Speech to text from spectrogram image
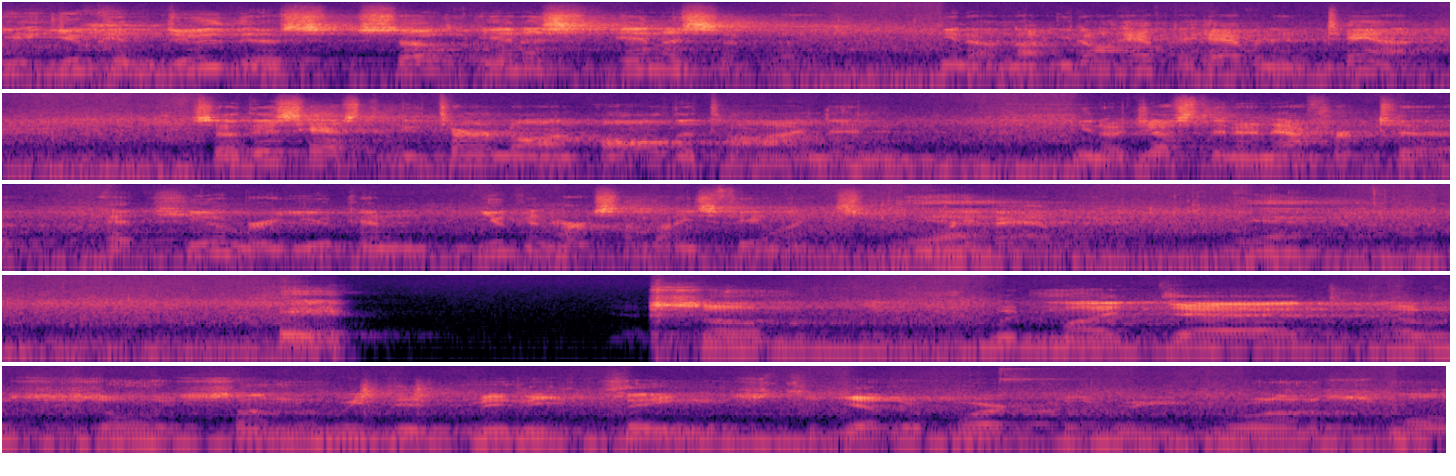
you, you can do this so innoc- innocently. You know, not, you don't have to have an intent. So this has to be turned on all the time, and you know, just in an effort to at humor, you can you can hurt somebody's feelings Yeah. pretty badly. Yeah. Peter. um, with my dad, I was his only son, and we did many things together at work because we were on a small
